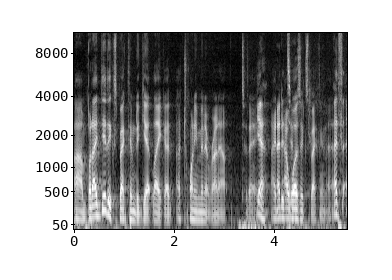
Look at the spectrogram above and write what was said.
Um, but I did expect him to get like a, a 20 minute run out today. Yeah, I, I did I was expecting that. I, th-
